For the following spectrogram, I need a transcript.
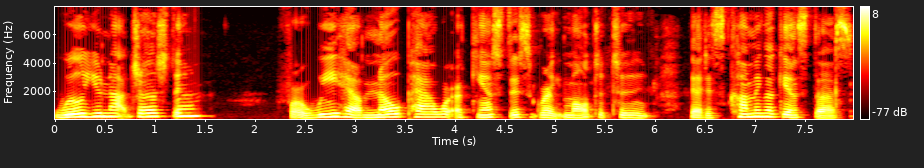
will you not judge them? For we have no power against this great multitude that is coming against us,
